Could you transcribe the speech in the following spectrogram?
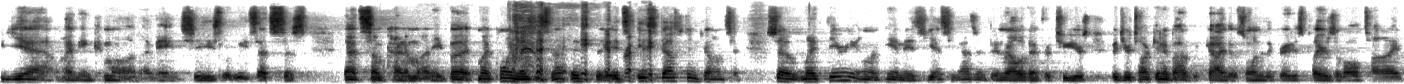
Yeah, I mean, come on. I mean, geez, Louise, that's just that's some kind of money. But my point is, it's not. It's it's, right. it's Dustin Johnson. So my theory on him is, yes, he hasn't been relevant for two years, but you're talking about a guy that's one of the greatest players of all time,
